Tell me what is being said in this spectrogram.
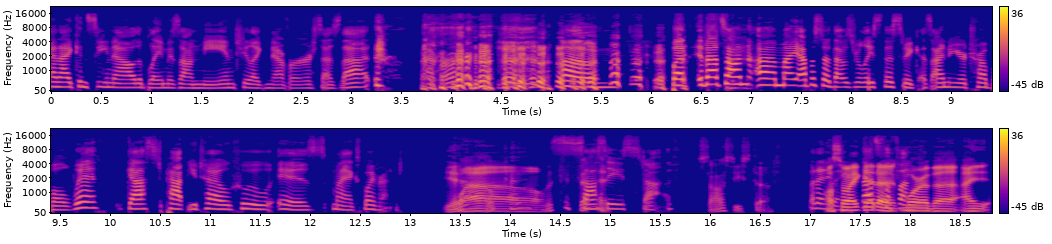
and I can see now the blame is on me, and she like never says that ever. um, but that's on uh, my episode that was released this week as I Knew Your Trouble with guest Pat Buteau, who is my ex boyfriend. Yeah. Wow. Okay. Look at that. Saucy stuff. Saucy stuff. But anyway, also, I get a more one. of a I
